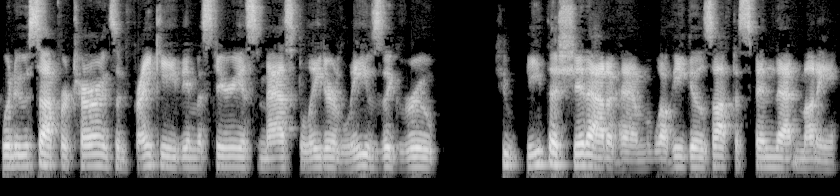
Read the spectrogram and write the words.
when Usopp returns and Franky, the mysterious masked leader, leaves the group to beat the shit out of him while he goes off to spend that money.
